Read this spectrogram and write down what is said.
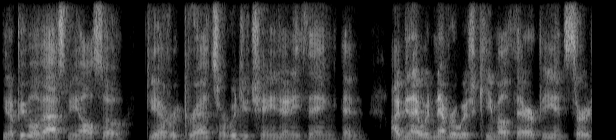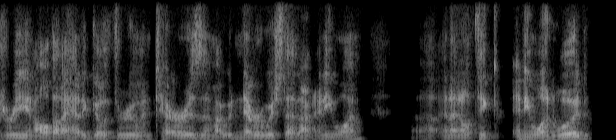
you know people have asked me also do you have regrets or would you change anything? And i mean i would never wish chemotherapy and surgery and all that i had to go through and terrorism. I would never wish that on anyone uh, and I don't think anyone would.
